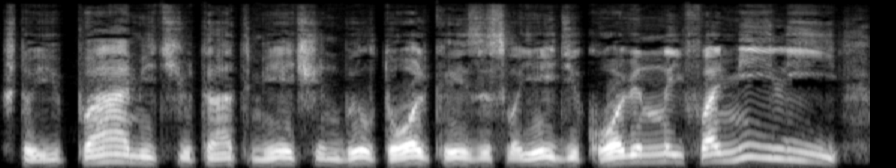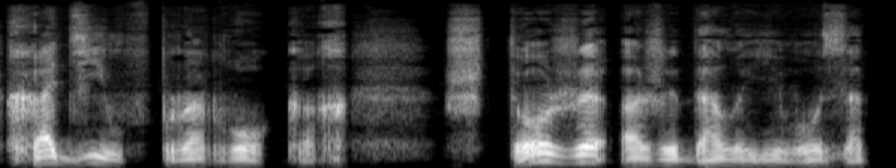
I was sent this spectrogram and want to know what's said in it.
что и памятью-то отмечен был только из-за своей диковинной фамилии, ходил в пророках. Что же ожидало его за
